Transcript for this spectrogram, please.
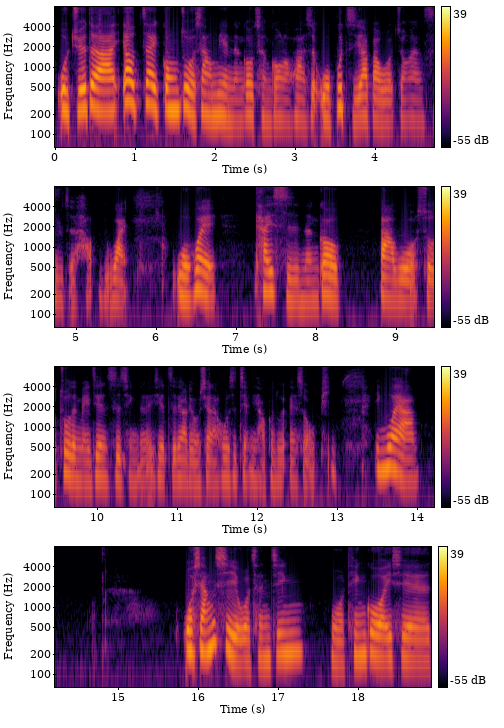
我觉得啊，要在工作上面能够成功的话，是我不只要把我专案负责好以外，我会开始能够把我所做的每件事情的一些资料留下来，或是建立好更多的 SOP。因为啊。我想起我曾经我听过一些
